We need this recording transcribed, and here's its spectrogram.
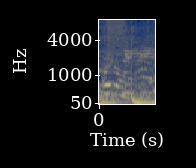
Perdão, on.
